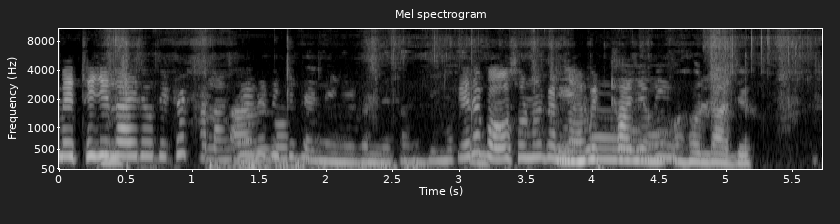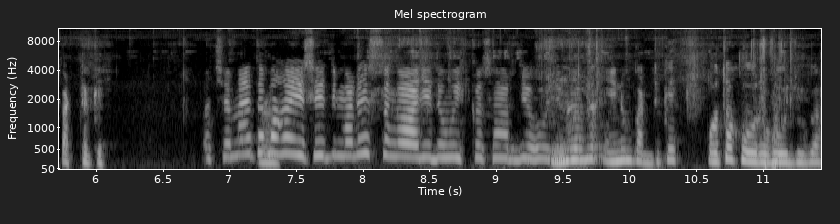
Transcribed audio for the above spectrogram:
ਮੇਥੇ ਜੀ ਲਾਏ ਤੇ ਉਹਦੀ ਢੱਠਾ ਲੰਘ ਗਿਆ ਇਹਦੇ ਵਿੱਚ। ਤੇ ਨਹੀਂ ਬੰਨੇ ਸਕਦੇ ਇਹ ਤਾਂ ਬਹੁਤ ਸੋਹਣਾ ਗੱਲਾਂ ਮਿੱਠਾ ਜਿਹਾ ਵੀ। ਉਹ ਲਾ ਦੇ ਪੱਟ ਕੇ। ਅੱਛਾ ਮੈਂ ਤਾਂ ਮਹਾ ਇਸੇ ਤੇ ਮੜੇ ਸੰਗਾ ਜੇ ਦੂੰ ਇੱਕ ਸਾਰ ਜੇ ਹੋ ਜਾਊਗਾ ਇਹਨੂੰ ਇਹਨੂੰ ਵੱਢ ਕੇ ਉਹ ਤਾਂ ਹੋਰ ਹੋ ਜਾਊਗਾ।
